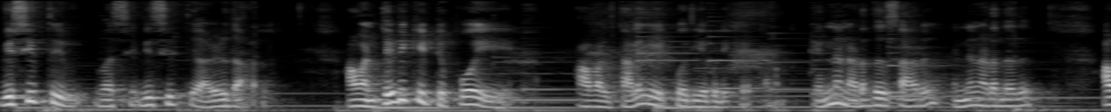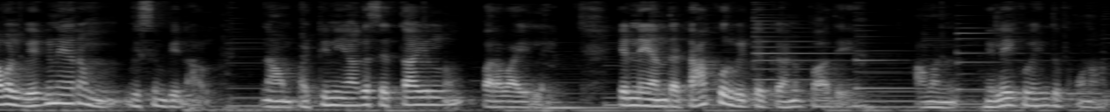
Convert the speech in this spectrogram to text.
விசித்து வசி விசித்து அழுதாள். அவன் திடுக்கிட்டு போய் அவள் தலையை கோதியபடி கேட்டான். என்ன நடந்தது சாரு? என்ன நடந்தது? அவள் வெகுநேரம் விசும்பினாள். நாம் பட்டினியாக செத்தாயிலும் பரவாயில்லை. என்னை அந்த டாக்கூர் வீட்டுக்கு அனுப்பாதே. அவன் நிலை குலைந்து போனான்.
